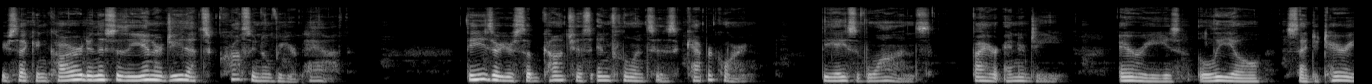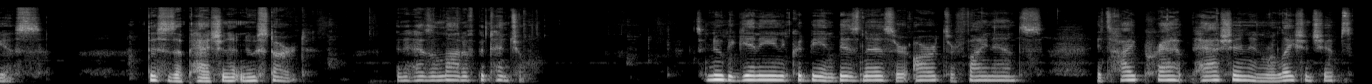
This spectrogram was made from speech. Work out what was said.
Your second card, and this is the energy that's crossing over your path. These are your subconscious influences, Capricorn, the Ace of Wands, fire energy, Aries, Leo, Sagittarius. This is a passionate new start and it has a lot of potential. It's a new beginning. It could be in business or arts or finance. It's high pra- passion in relationships,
